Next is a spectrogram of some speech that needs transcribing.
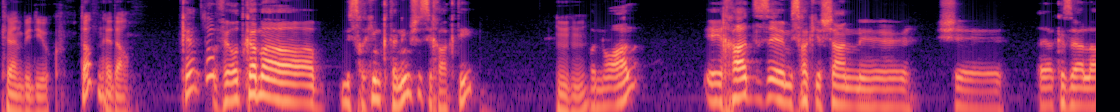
כן בדיוק. טוב נהדר. כן ועוד כמה משחקים קטנים ששיחקתי מהמם. בנוהל. אחד זה משחק ישן אה, שהיה כזה על ה...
